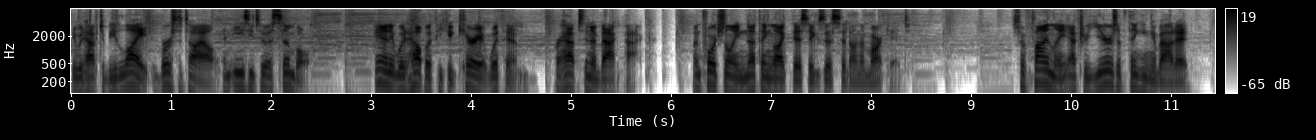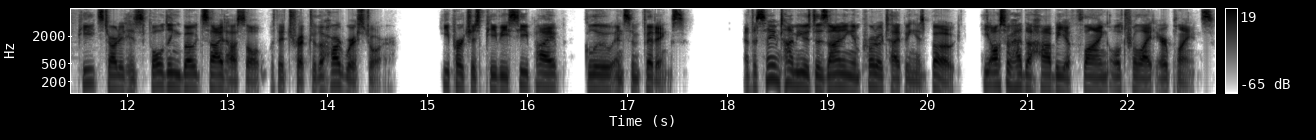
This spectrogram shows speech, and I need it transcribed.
It would have to be light, versatile, and easy to assemble. And it would help if he could carry it with him, perhaps in a backpack. Unfortunately, nothing like this existed on the market. So finally, after years of thinking about it, Pete started his folding boat side hustle with a trip to the hardware store. He purchased PVC pipe, glue, and some fittings. At the same time he was designing and prototyping his boat, he also had the hobby of flying ultralight airplanes.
